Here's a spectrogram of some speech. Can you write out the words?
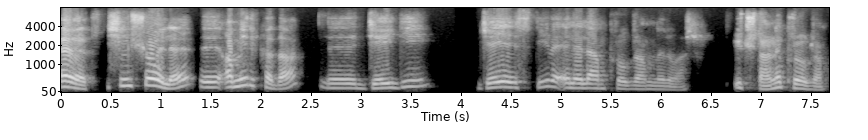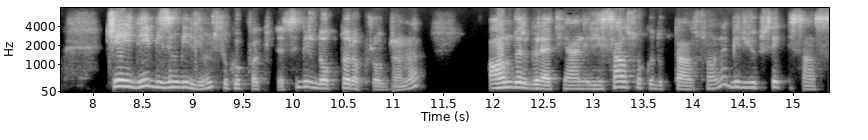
Evet, şimdi şöyle, e, Amerika'da e, JD, JSD ve LLM programları var. Üç tane program. JD bizim bildiğimiz hukuk fakültesi bir doktora programı. Undergrad yani lisans okuduktan sonra bir yüksek lisans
